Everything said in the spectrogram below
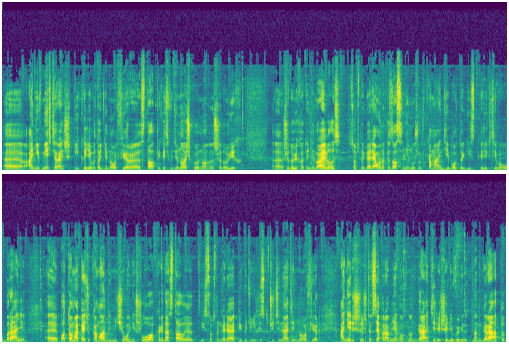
Э, они вместе раньше пикали, в итоге Ноуфир стал пикать в одиночку, но Шедоу Вих Э, Шедовиху это не нравилось. Собственно говоря, он оказался не нужен в команде, его в итоге из коллектива убрали. Э, потом опять у команды ничего не шло, когда стало их, собственно говоря, пикать у них исключительно один ноуфир. Они решили, что вся проблема в Нонграте, решили выгнать Нонграту.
